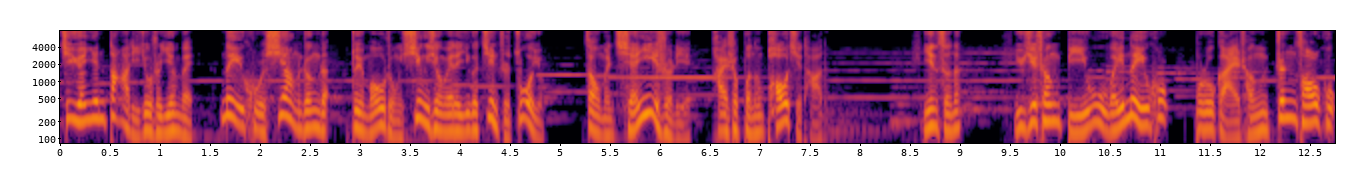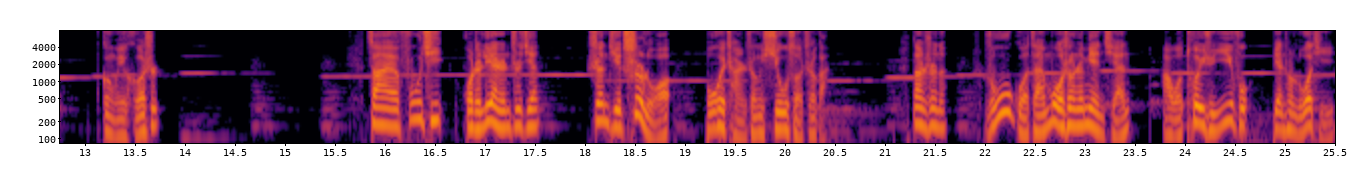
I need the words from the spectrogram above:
其原因大抵就是因为。内裤象征着对某种性行为的一个禁止作用，在我们潜意识里还是不能抛弃它的。因此呢，与其称笔物为内裤，不如改成贞操裤更为合适。在夫妻或者恋人之间，身体赤裸不会产生羞涩之感，但是呢，如果在陌生人面前啊，我褪去衣服变成裸体，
